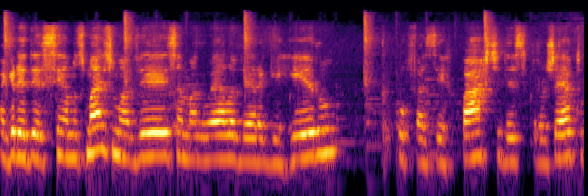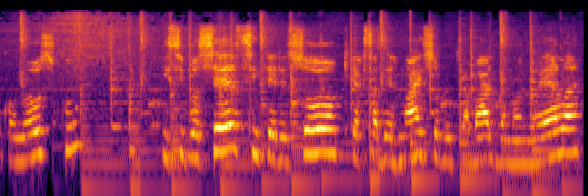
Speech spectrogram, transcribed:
Agradecemos mais uma vez a Manuela Vera Guerreiro por fazer parte desse projeto conosco. E se você se interessou, quer saber mais sobre o trabalho da Manuela,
